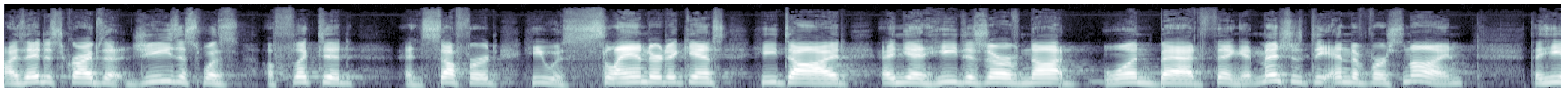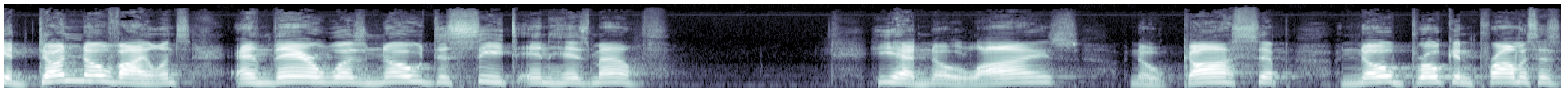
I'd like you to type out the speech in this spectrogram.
Isaiah describes that Jesus was afflicted and suffered. He was slandered against. He died, and yet he deserved not one bad thing. It mentions at the end of verse 9 that he had done no violence, and there was no deceit in his mouth. He had no lies, no gossip, no broken promises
